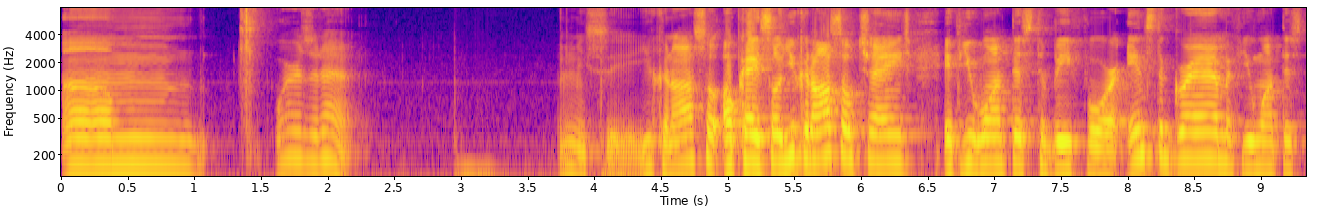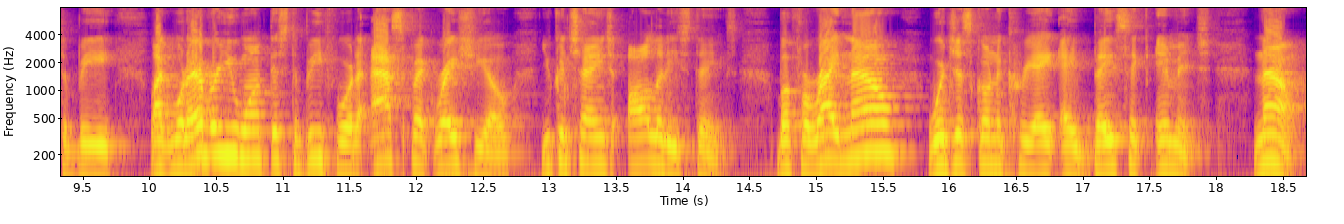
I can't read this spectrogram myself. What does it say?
um, where is it at? Let me see. You can also okay, so you can also change if you want this to be for Instagram, if you want this to be like whatever you want this to be for the aspect ratio, you can change all of these things. But for right now, we're just going to create a basic image. Now,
